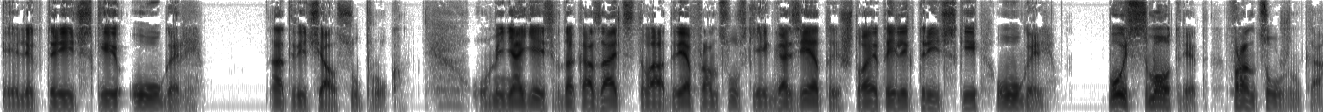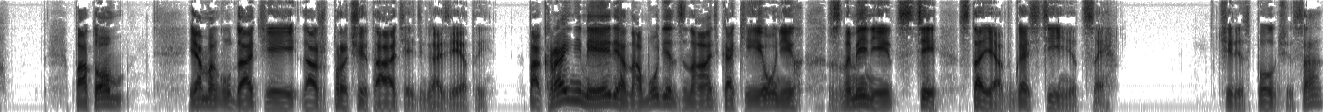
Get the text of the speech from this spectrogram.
«Электрический угорь», — отвечал супруг. «У меня есть в доказательство две французские газеты, что это электрический угорь. Пусть смотрит француженка. Потом я могу дать ей даже прочитать эти газеты. По крайней мере, она будет знать, какие у них знаменитости стоят в гостинице». Через полчаса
